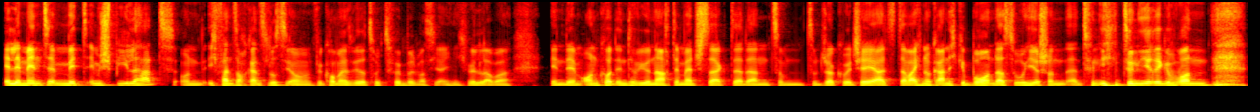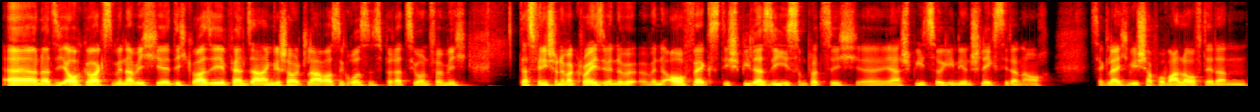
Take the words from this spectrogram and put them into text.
Elemente mit im Spiel hat. Und ich fand es auch ganz lustig, und wir kommen jetzt wieder zurück zu Wimbledon, was ich eigentlich nicht will, aber in dem On-Court-Interview nach dem Match sagt er dann zum, zum Djokovic, hey, als, da war ich noch gar nicht geboren, da hast du hier schon äh, Turniere gewonnen. Äh, und als ich aufgewachsen bin, habe ich äh, dich quasi im Fernsehen angeschaut. Klar war es eine große Inspiration für mich. Das finde ich schon immer crazy, wenn du, wenn du aufwächst, die Spieler siehst und plötzlich äh, ja, spielst du gegen die und schlägst die dann auch. Ist ja gleich wie Shapovalov, der dann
